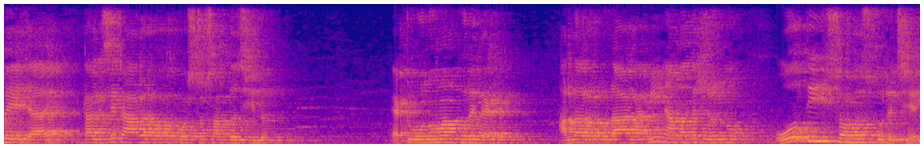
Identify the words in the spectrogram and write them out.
হয়ে যায়, তাহলে সেটা আরও কত কষ্টসাধ্য ছিল? একটু অনুমান করে দেখেন। আল্লাহ রবুল আলমিন আমাদের জন্য অতি সহজ করেছেন,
